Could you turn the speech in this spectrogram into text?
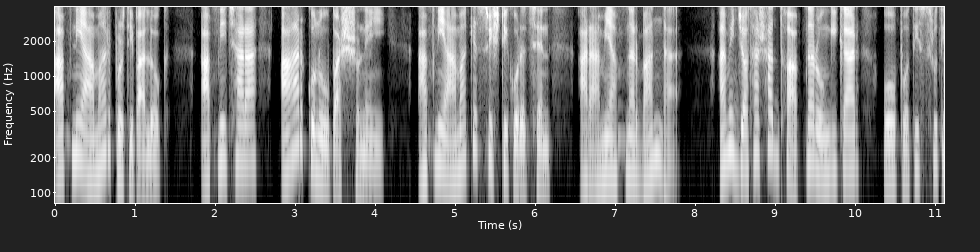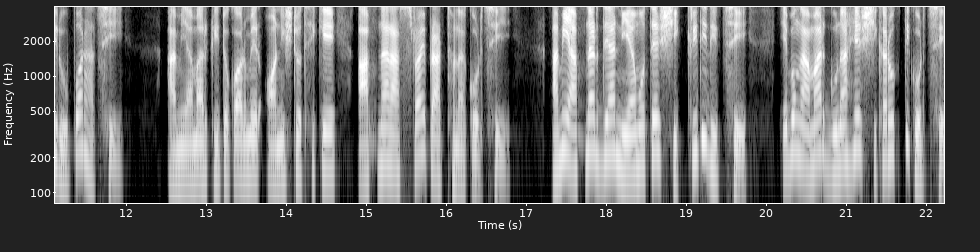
আপনি আমার প্রতিপালক আপনি ছাড়া আর কোনো উপাস্য নেই। আপনি আমাকে সৃষ্টি করেছেন আর আমি আপনার বান্দা। আমি যথাসাধ্য আপনার অঙ্গীকার ও প্রতিশ্রুতির উপর আছি। আমি আমার কৃতকর্মের অনিষ্ট থেকে আপনার আশ্রয় প্রার্থনা করছি। আমি আপনার দেয়া নিয়ামতের স্বীকৃতি দিচ্ছি এবং আমার গুনাহের স্বীকারোক্তি করছি।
